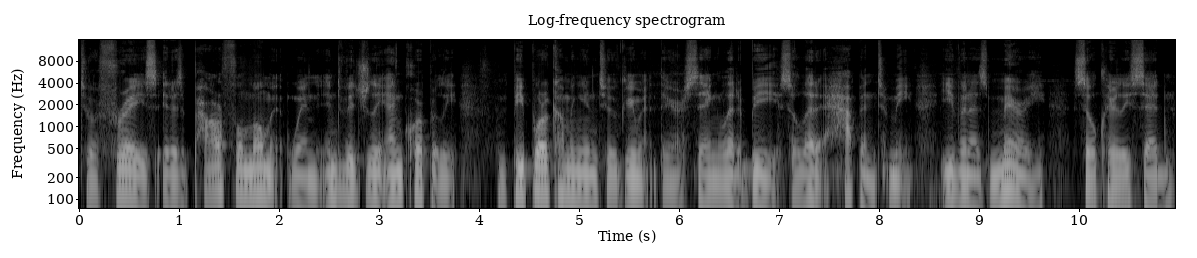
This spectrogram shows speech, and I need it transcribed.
to a phrase, it is a powerful moment when individually and corporately when people are coming into agreement. They are saying, Let it be, so let it happen to me, even as Mary so clearly said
